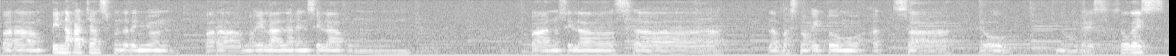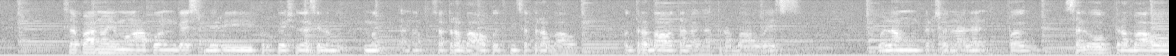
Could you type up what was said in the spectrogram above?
Para pinaka-chance mo na rin yun para makilala rin sila kung paano sila sa labas makitungo at sa loob no guys so guys sa paano yung mga hapon guys very professional sila mag, mag ano sa trabaho pagdating sa trabaho. Pag trabaho talaga trabaho guys walang personalan. Pag sa loob trabaho.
